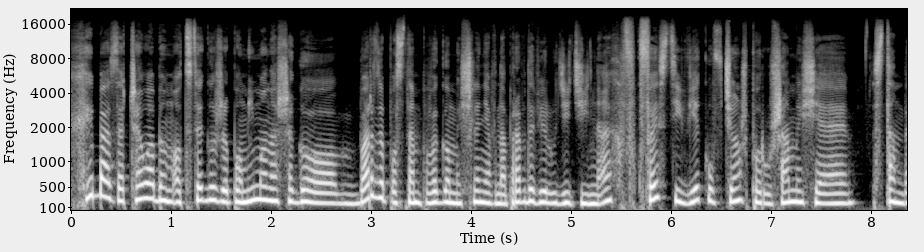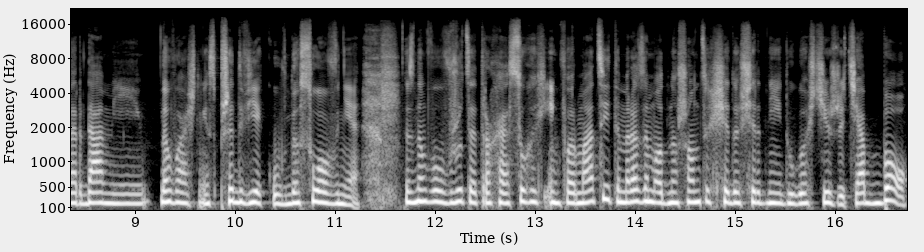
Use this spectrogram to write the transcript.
Chyba zaczęłabym od tego, że pomimo naszego bardzo postępowego myślenia w naprawdę wielu dziedzinach, w kwestii wieku wciąż poruszamy się standardami, no właśnie, sprzed wieków, dosłownie. Znowu wrzucę trochę suchych informacji, tym razem odnoszących się do średniej długości życia, bo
